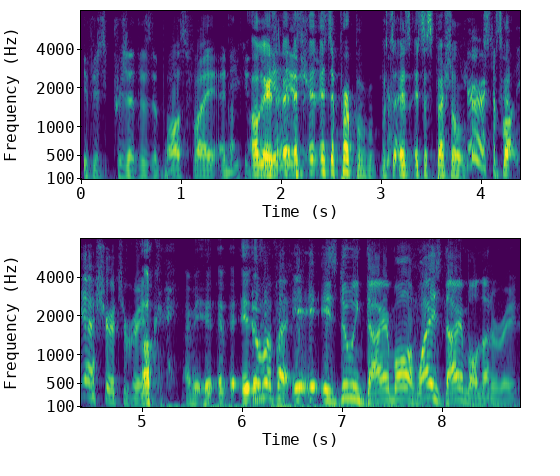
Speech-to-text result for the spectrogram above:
if it's presented as a boss fight and you can Okay, it's, it's, it's a purple. It's, it's it's a special. sure, it's a bo- yeah, sure, it's a raid. okay, I mean, it, it, it- No, but, but i- i- is doing Dire Maul? Why is Dire Maul not a raid?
